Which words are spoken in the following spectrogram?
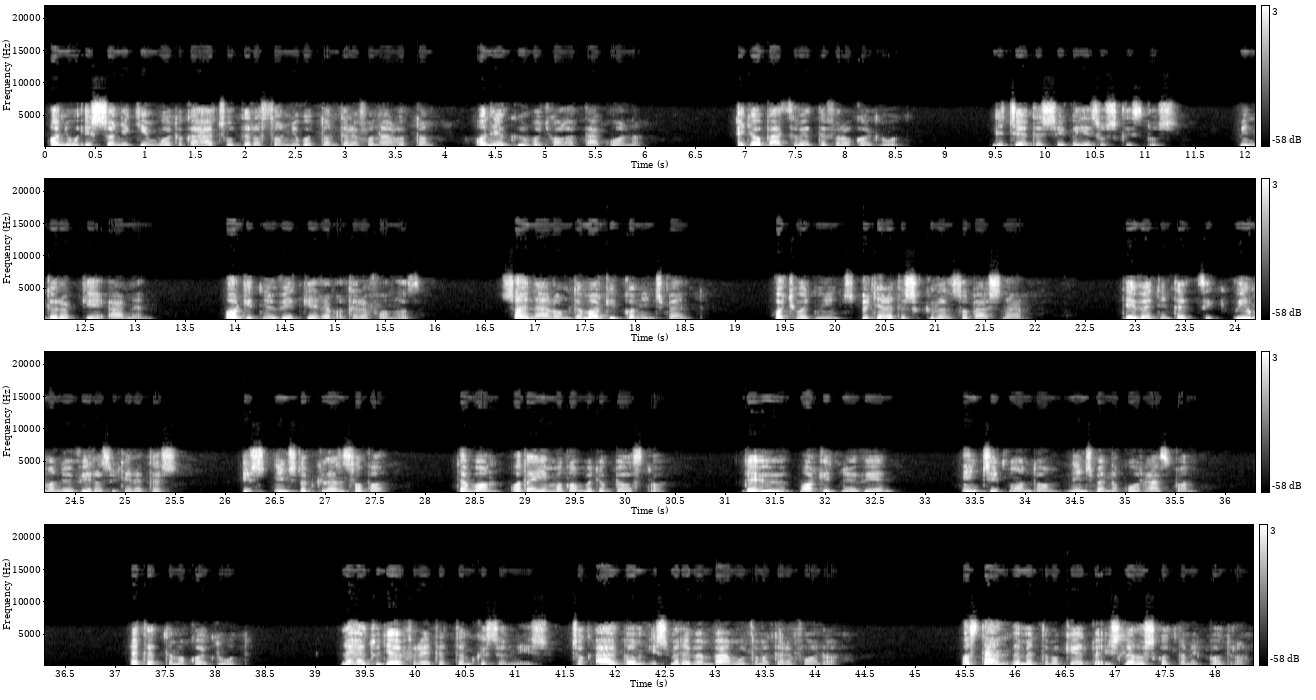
Anyu és Sanyi kim voltak a hátsó teraszon, nyugodtan telefonálhattam, anélkül, hogy hallhatták volna. Egy apáca vette fel a kagylót. Dicsértessék a Jézus Krisztus. Mindörökké, ámen. Margit nővét kérem a telefonhoz. Sajnálom, de Margitka nincs bent. Hogyhogy hogy nincs, ügyeletes a külön szobásnál. Tévedni tetszik, Vilma nővér az ügyeletes. És nincs több külön szoba? De van, oda én magam vagyok beosztva. De ő, Margit nővér? Nincs itt, mondom, nincs benne a kórházban. Letettem a kajtlót. Lehet, hogy elfelejtettem köszönni is. Csak álltam, és mereven bámultam a telefonra. Aztán lementem a kertbe, és leroskadtam egy padra.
